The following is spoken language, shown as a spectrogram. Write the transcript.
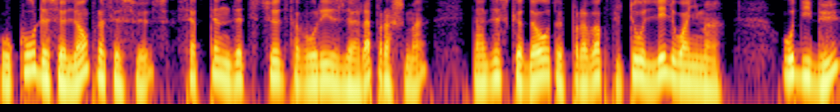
Au cours de ce long processus, certaines attitudes favorisent le rapprochement, tandis que d'autres provoquent plutôt l'éloignement. Au début,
